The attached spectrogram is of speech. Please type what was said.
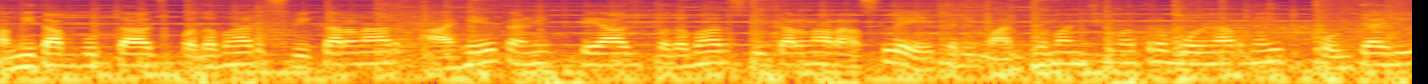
अमिताभ गुप्ता आज पदभार स्वीकारणार आहेत आणि ते आज पदभार स्वीकारणार असले तरी माध्यमांशी मात्र बोलणार नाहीत. कोणत्याही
